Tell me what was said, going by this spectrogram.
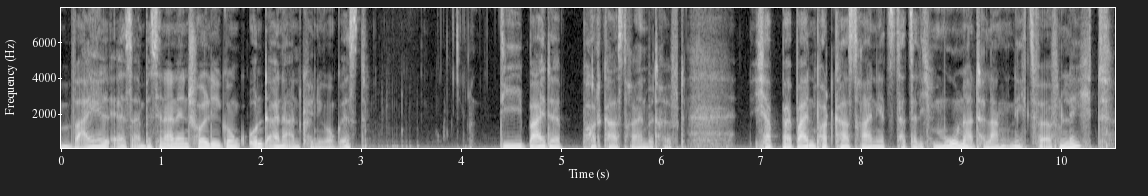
weil es ein bisschen eine Entschuldigung und eine Ankündigung ist, die beide Podcast-Reihen betrifft. Ich habe bei beiden Podcast-Reihen jetzt tatsächlich monatelang nichts veröffentlicht.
